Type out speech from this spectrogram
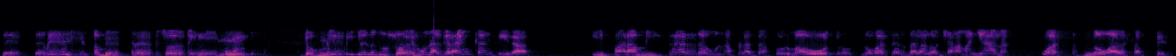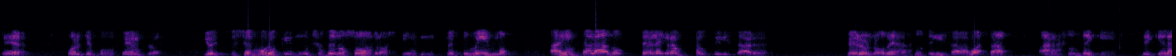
de 7.600 millones de personas en el mundo, 2 mil millones de usuarios es una gran cantidad. Y para migrar de una plataforma a otra, no va a ser de la noche a la mañana. WhatsApp no va a desaparecer. Porque, por ejemplo, yo estoy seguro que muchos de nosotros, incluso tú mismo, has instalado Telegram para utilizar, pero no dejas de utilizar WhatsApp. ¿A razón de qué? De que la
